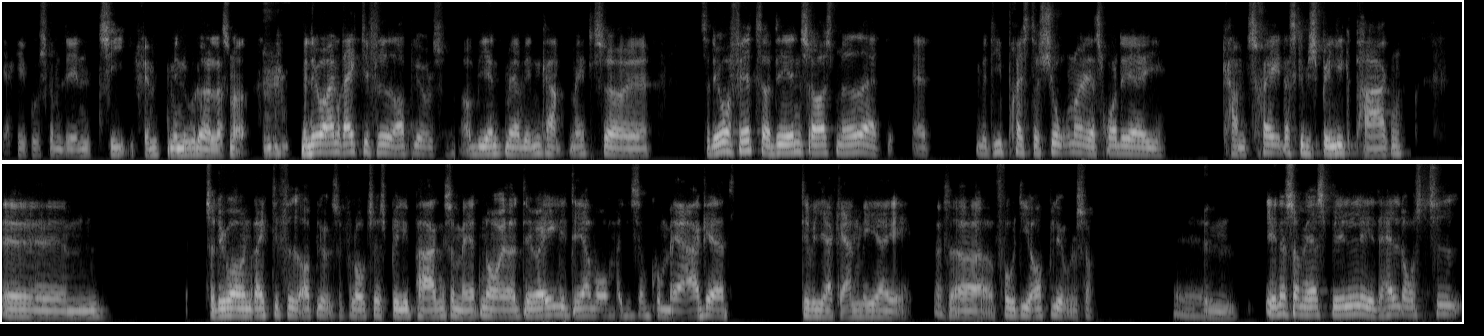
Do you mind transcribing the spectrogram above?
jeg kan ikke huske, om det er en 10-15 minutter eller sådan noget. Men det var en rigtig fed oplevelse, og vi endte med at vinde kampen. Ikke? Så, øh, så det var fedt, og det endte så også med, at, at med de præstationer, jeg tror det er i kamp 3, der skal vi spille i parken. Øh, så det var jo en rigtig fed oplevelse at få lov til at spille i parken som 18-årig, og det var egentlig der, hvor man ligesom kunne mærke, at det vil jeg gerne mere af. Altså at få de oplevelser. Øhm, ender så med at spille et halvt års tid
